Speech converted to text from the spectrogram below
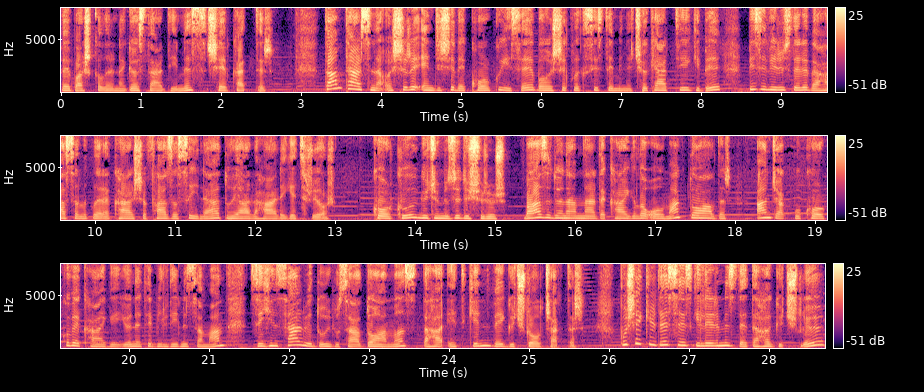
ve başkalarına gösterdiğimiz şefkattir. Tam tersine aşırı endişe ve korku ise bağışıklık sistemini çökerttiği gibi bizi virüslere ve hastalıklara karşı fazlasıyla duyarlı hale getiriyor. Korku gücümüzü düşürür. Bazı dönemlerde kaygılı olmak doğaldır. Ancak bu korku ve kaygıyı yönetebildiğimiz zaman zihinsel ve duygusal doğamız daha etkin ve güçlü olacaktır. Bu şekilde sezgilerimiz de daha güçlü,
